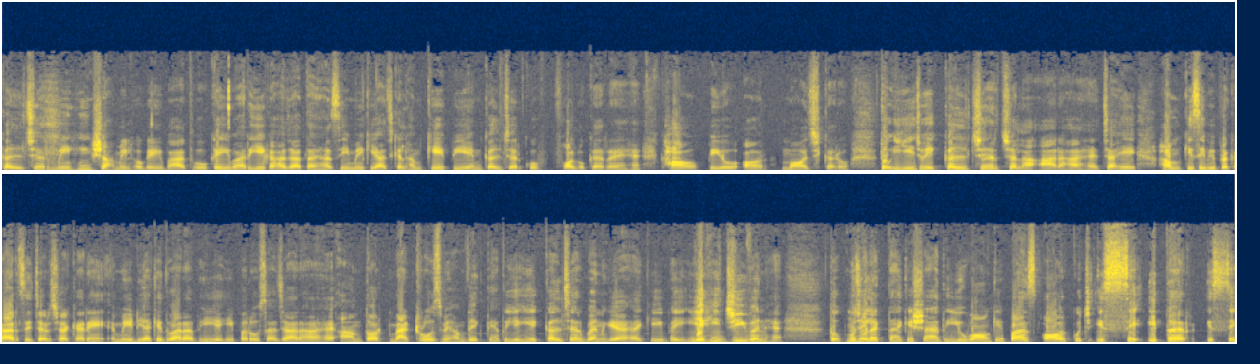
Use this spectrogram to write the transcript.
कल्चर में ही शामिल हो गई बात, वो कई बार ये कहा जाता है हँसी में कि आजकल हम के पी एम कल्चर को फॉलो कर रहे हैं। खाओ, पियो और मौज करो। तो ये जो एक कल्चर चला आ रहा है, चाहे हम किसी भी प्रकार से चर्चा करें मीडिया के द्वारा भी यही परोसा जा रहा है, आमतौर मेट्रोज में हम देखते हैं तो यही एक कल्चर बन गया है कि भाई यही जीवन है। तो मुझे लगता है कि शायद युवाओं के पास और कुछ इससे इतर इससे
